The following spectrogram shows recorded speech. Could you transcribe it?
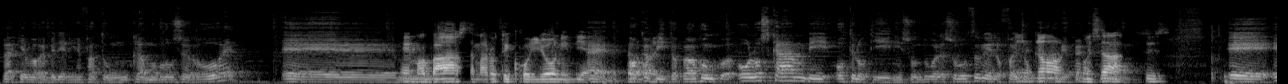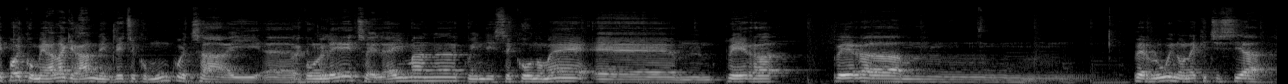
perché vorrebbe dire che ha fatto un clamoroso errore. E... Eh, ma basta, ma ha rotto i coglioni di eh, però, Ho capito, però comunque o lo scambi o te lo tieni, sono due le soluzioni e lo fai eh, giocare. No, esatto, no... sì. e, e, poi come alla grande invece comunque c'hai eh, Bonlé, c'hai Leyman, quindi secondo me eh, per, per, um, per lui non è che ci sia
